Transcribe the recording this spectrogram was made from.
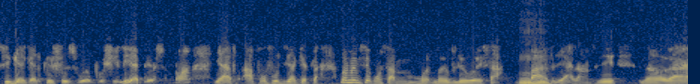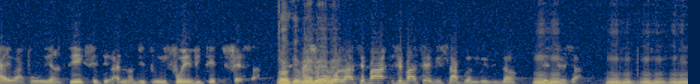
S'il y a quelque chose pour reprocher lui, il y a personne. Il y a approfondi l'enquête là. Moi-même, c'est comme ça, moi, je voulais ça. Je pas aller à l'entrée, dans rail, pour orienter, etc. Non, du tout. Il faut éviter de faire ça. Ok, mais, mais, là, c'est pas, c'est pas service là pour le président. Mhm. C'est ça. Mhm, mhm,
